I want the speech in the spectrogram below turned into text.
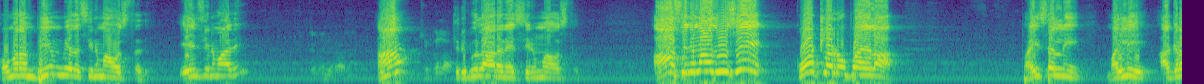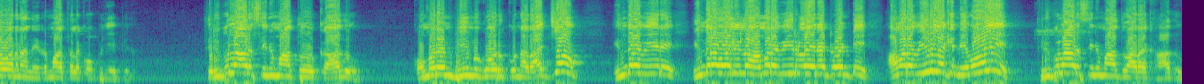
కొమరం భీం మీద సినిమా వస్తుంది. ఏం సినిమా అది? ఆ? త్రిబులార్ అనే సినిమా వస్తుంది. ఆ సినిమా చూసి కోట్ల రూపాయల పైసల్ని మళ్ళీ అగ్రవర్ణ నిర్మాతలకు ఒప్పచెప్పినాం. త్రిబులార్ సినిమాతో కాదు కొమరం భీము కోరుకున్న రాజ్యం ఇంద్రవీరి ఇంద్రవల్లిలో అమరవీరులైనటువంటి అమరవీరులకి నివాళి త్రిబులార్ సినిమా ద్వారా కాదు.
